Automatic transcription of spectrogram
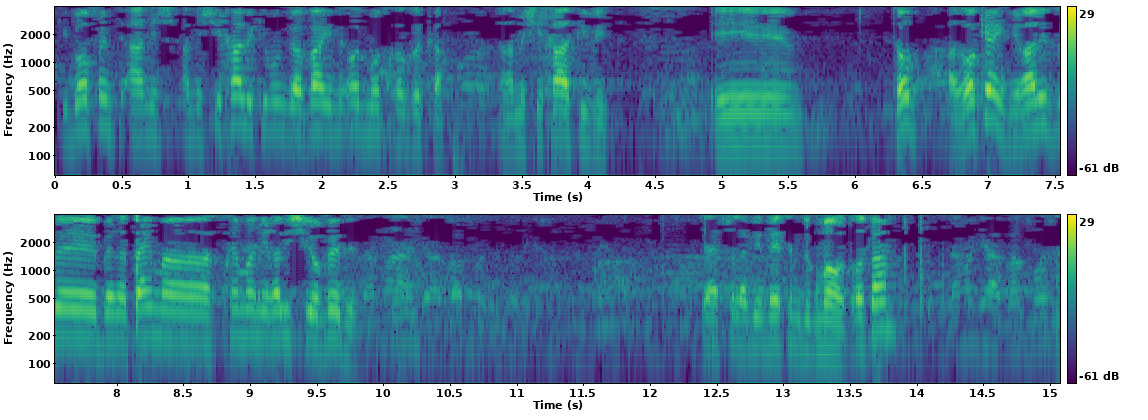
כי באופן, המשיכה לכיוון גאווה היא מאוד מאוד חזקה, המשיכה הטבעית. אה, טוב, אז אוקיי, נראה לי זה, בינתיים הסכמה נראה לי שהיא עובדת. למה הגאווה פה זה ברגשות חיוביים? אפשר להביא בעצם דוגמאות. עוד פעם? למה גאווה פה זה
